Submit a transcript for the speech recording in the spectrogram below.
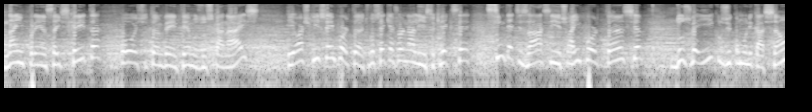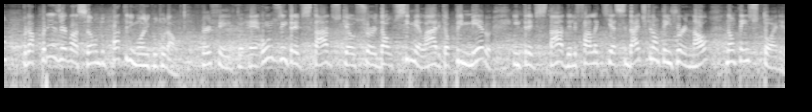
na imprensa escrita, hoje também temos os canais. E eu acho que isso é importante. Você que é jornalista, eu queria que você sintetizasse isso, a importância dos veículos de comunicação para a preservação do patrimônio cultural. Perfeito. É, um dos entrevistados, que é o senhor Dalci Melari, que é o primeiro entrevistado, ele fala que a cidade que não tem jornal não tem história.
